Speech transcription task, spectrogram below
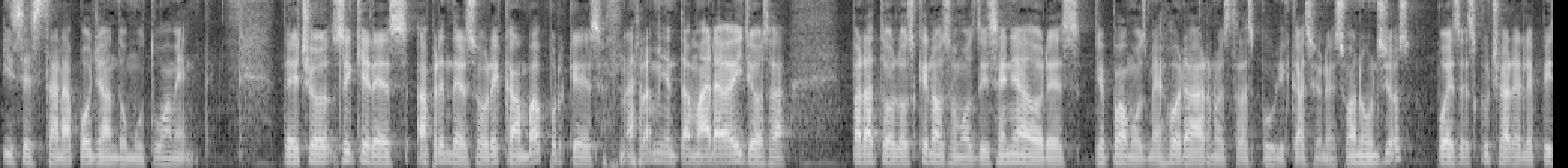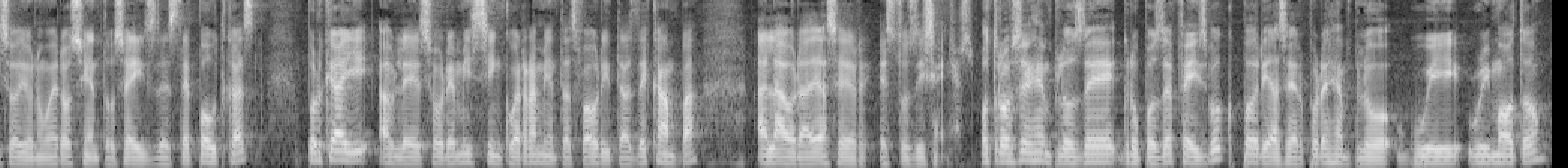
y se están apoyando mutuamente. De hecho, si quieres aprender sobre Canva porque es una herramienta maravillosa para todos los que no somos diseñadores, que podamos mejorar nuestras publicaciones o anuncios, puedes escuchar el episodio número 106 de este podcast, porque ahí hablé sobre mis cinco herramientas favoritas de Canva a la hora de hacer estos diseños. Otros ejemplos de grupos de Facebook podría ser, por ejemplo, We Remoto.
